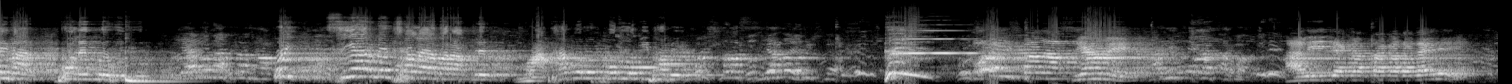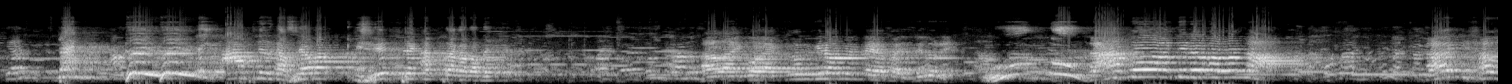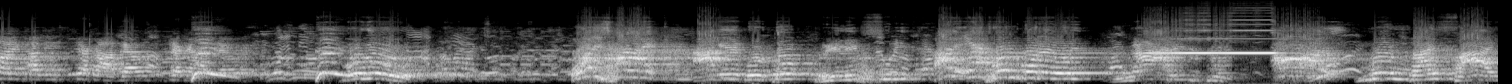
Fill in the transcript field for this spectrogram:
এইবার বলেন তো হুজুর। ওই চেয়ারম্যান আবার আপনার মাথা গরম করল কীভাবে? আপনার কাছে আবার কিসের টাকার টাকাটা দেয়? কয়েকজন গ্রামের মেয়ে পাইছিল রে উ, উ, যা তো দিনের বললাম না তাই শালাই খালি টাকা দেও টাকা দেও হুজুর ওই শালায় আগে করতো রিলিফ চুরি আর এখন করে ওই নারী চুরি মন রায় চাই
